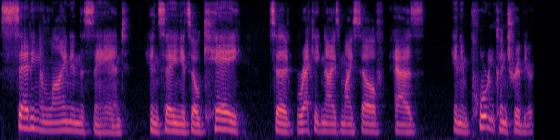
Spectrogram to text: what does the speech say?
setting a line in the sand and saying it's okay to recognize myself as an important contributor,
